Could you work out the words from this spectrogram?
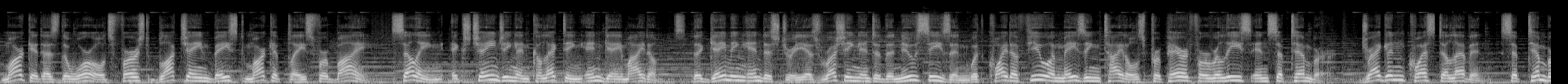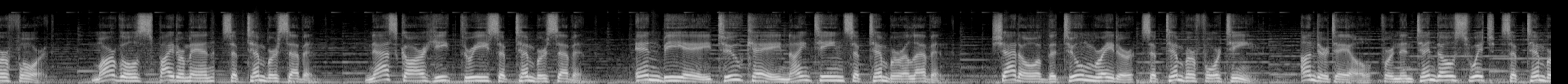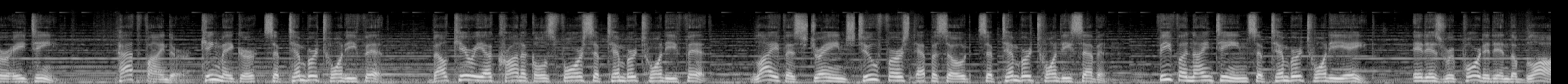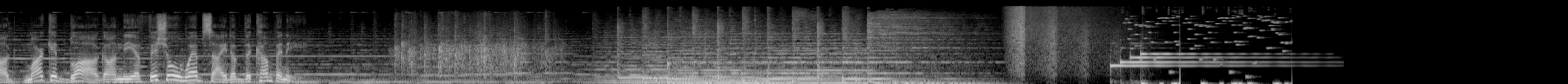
DMarket is the world's first blockchain-based marketplace for buying, selling, exchanging and collecting in-game items. The gaming industry is rushing into the new season with quite a few amazing titles prepared for release in September. Dragon Quest XI, September 4th. Marvel's Spider-Man, September 7th. NASCAR Heat 3 September 7th. NBA 2K19 September 11th. Shadow of the Tomb Raider, September 14th. Undertale, for Nintendo Switch, September 18th. Pathfinder, Kingmaker, September 25th. Valkyria Chronicles 4 September 25th. Life is Strange 2 First Episode, September 27th. FIFA 19 September 28th. It is reported in the blog, DMarket Blog on the official website of the company.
